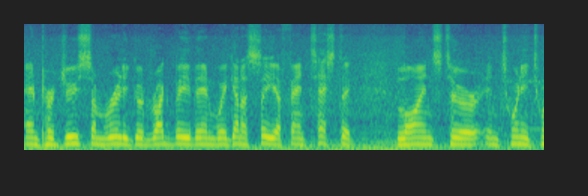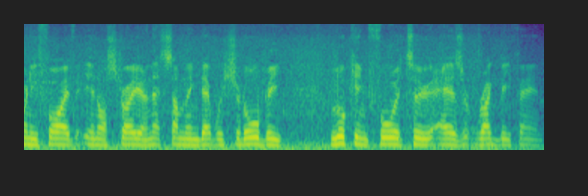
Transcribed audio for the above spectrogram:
and produce some really good rugby, then we're going to see a fantastic Lions tour in 2025 in Australia, and that's something that we should all be looking forward to as rugby fans.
